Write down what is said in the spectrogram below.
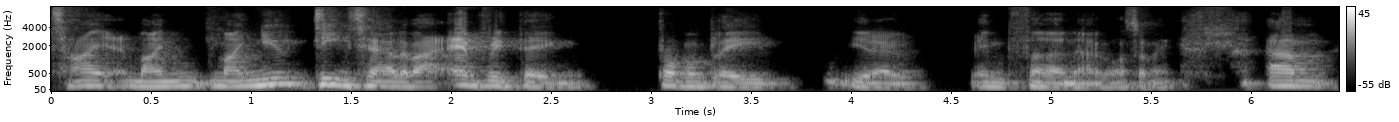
tight, minute detail about everything. Probably you know Inferno or something. Um,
